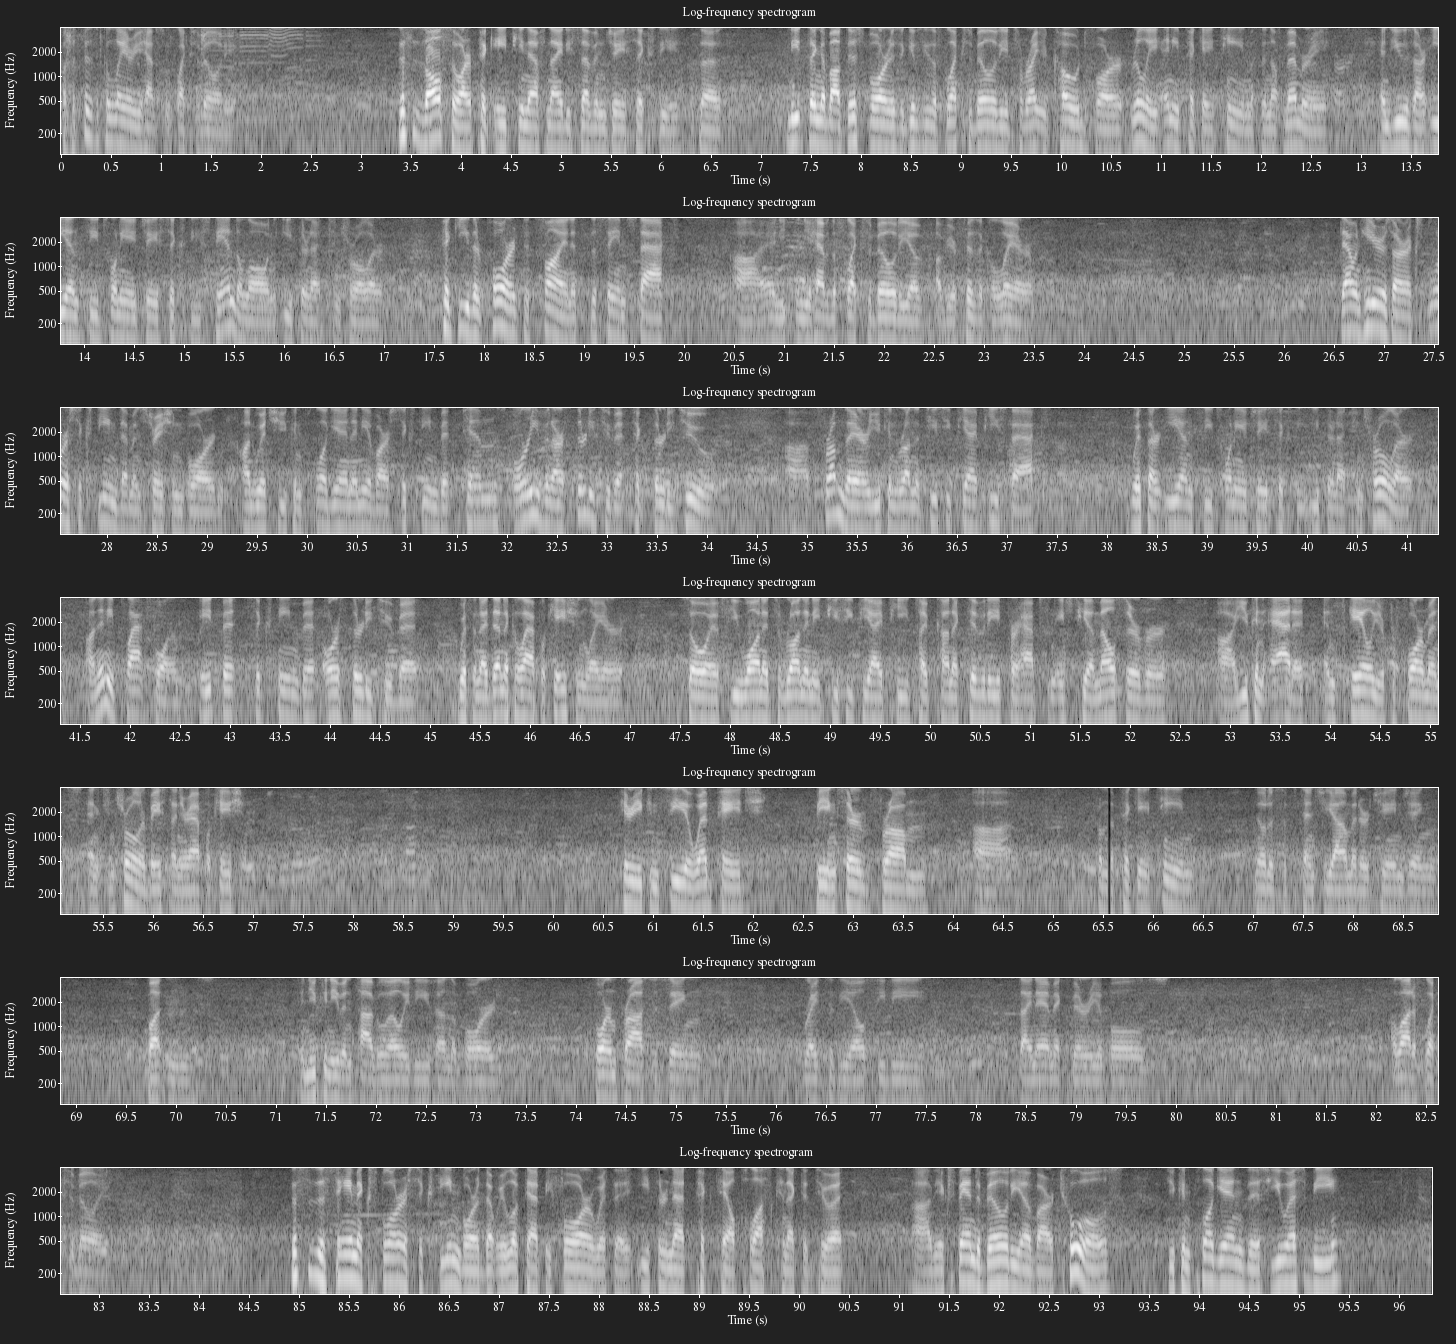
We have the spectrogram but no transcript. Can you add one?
but the physical layer you have some flexibility. This is also our PIC18F97J60. The neat thing about this board is it gives you the flexibility to write your code for really any PIC18 with enough memory and use our ENC28J60 standalone Ethernet controller. Pick either port, it's fine, it's the same stack, uh, and, and, you have the flexibility of, of your physical layer. Down here is our Explorer 16 demonstration board on which you can plug in any of our 16-bit PIMs or even our 32-bit PIC32. Uh, from there, you can run the TCP/IP stack with our ENC28J60 Ethernet controller on any platform, 8-bit, 16-bit, or 32-bit, with an identical application layer. So if you wanted to run any TCP/IP type connectivity, perhaps an HTML server, uh, you can add it and scale your performance and controller based on your application. Here you can see a web page being served from uh, from the PIC18. Notice the potentiometer changing, buttons, and you can even toggle LEDs on the board. Form processing, right to the LCD, dynamic variables, a lot of flexibility. This is the same Explorer 16 board that we looked at before with the Ethernet PICtail Plus connected to it. Uh, the expandability of our tools, you can plug in this USB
